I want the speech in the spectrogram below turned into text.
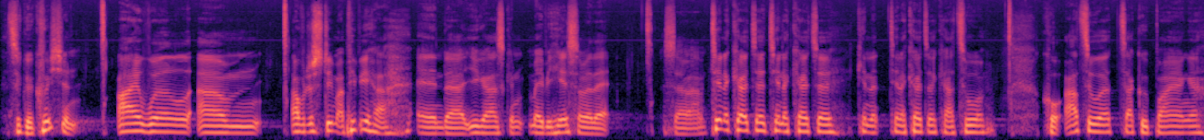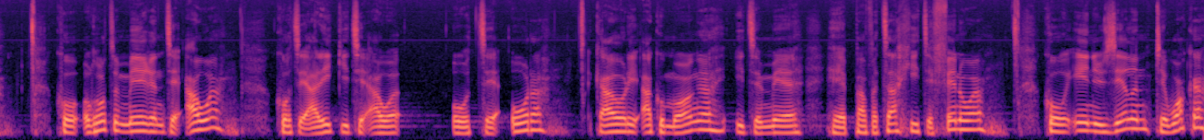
That's a good question. I will. Um, I will just do my pepeha, and uh, you guys can maybe hear some of that. So, um, tēnā koutou, tēnā koutou, tēnā koutou katoa, ko atua taku paianga, ko roto meren te awa, ko te ariki te awa o te ora, kaori aku moanga i te mea he papatahi te whenua, ko e New Zealand te waka,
